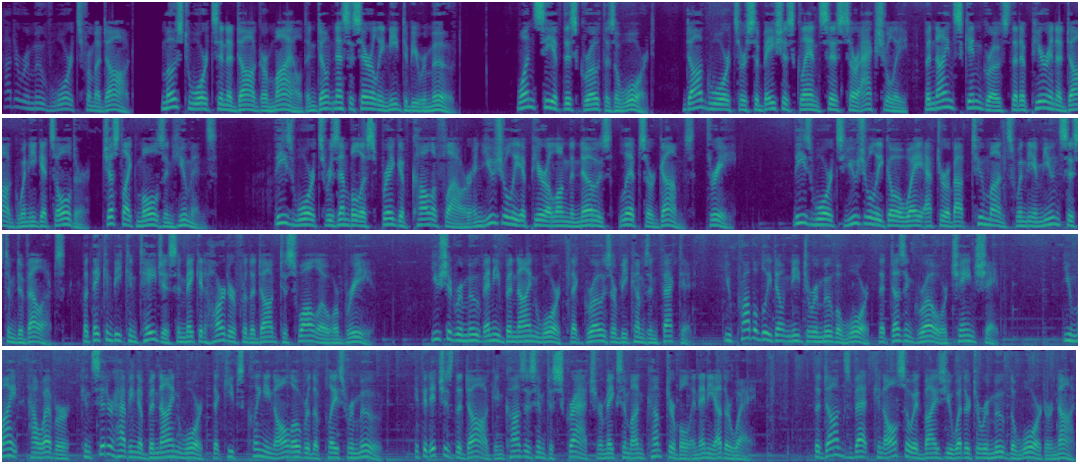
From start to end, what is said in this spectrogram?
How to remove warts from a dog. Most warts in a dog are mild and don't necessarily need to be removed. 1. See if this growth is a wart. Dog warts or sebaceous gland cysts are actually benign skin growths that appear in a dog when he gets older, just like moles in humans. These warts resemble a sprig of cauliflower and usually appear along the nose, lips or gums. 3. These warts usually go away after about two months when the immune system develops, but they can be contagious and make it harder for the dog to swallow or breathe. You should remove any benign wart that grows or becomes infected. You probably don't need to remove a wart that doesn't grow or change shape. You might, however, consider having a benign wart that keeps clinging all over the place removed, if it itches the dog and causes him to scratch or makes him uncomfortable in any other way. The dog's vet can also advise you whether to remove the wart or not.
